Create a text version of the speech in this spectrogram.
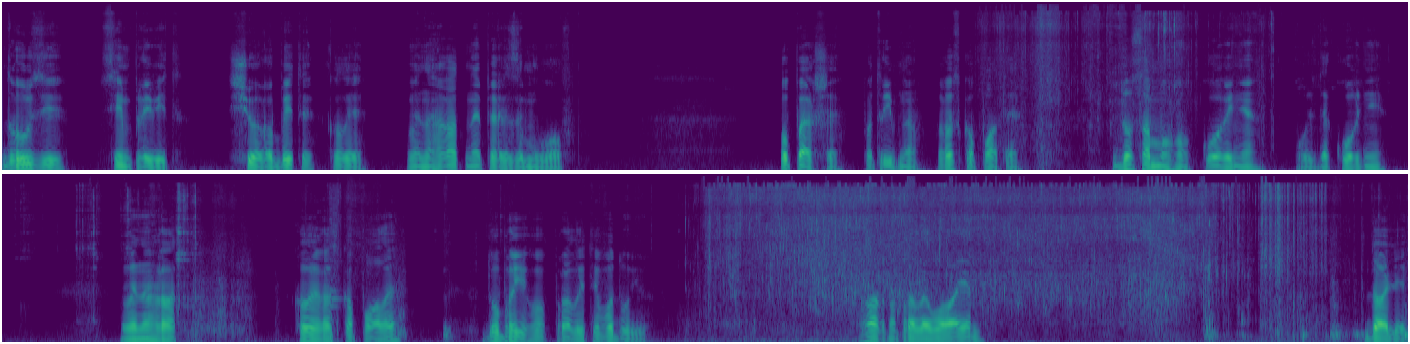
Друзі, всім привіт! Що робити, коли виноград не перезимував? По-перше, потрібно розкопати до самого кореня, ось де корні виноград. Коли розкопали, добре його пролити водою. Гарно проливаємо. Далі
